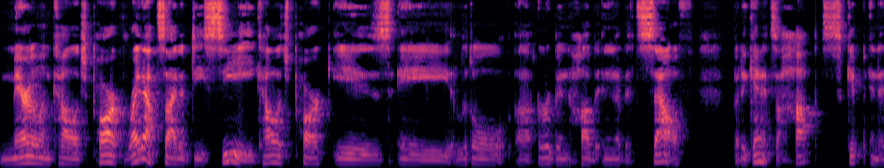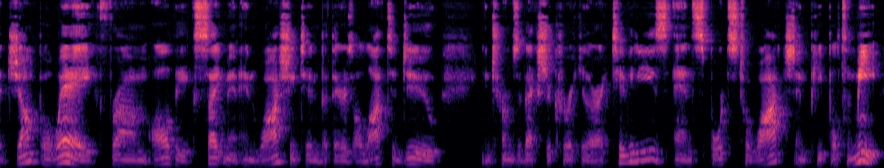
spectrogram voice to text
Maryland College Park, right outside of DC. College Park is a little uh, urban hub in and of itself. But again, it's a hop, skip, and a jump away from all the excitement in Washington, but there's a lot to do in terms of extracurricular activities and sports to watch and people to meet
